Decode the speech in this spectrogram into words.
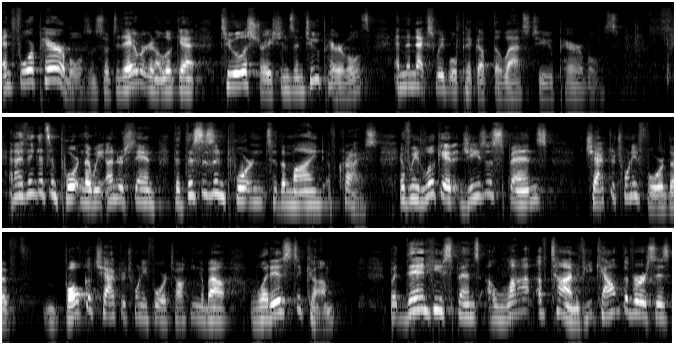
and four parables. And so today we're going to look at two illustrations and two parables, and the next week we'll pick up the last two parables. And I think it's important that we understand that this is important to the mind of Christ. If we look at it, Jesus spends chapter 24, the bulk of chapter 24, talking about what is to come. But then he spends a lot of time, if you count the verses,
